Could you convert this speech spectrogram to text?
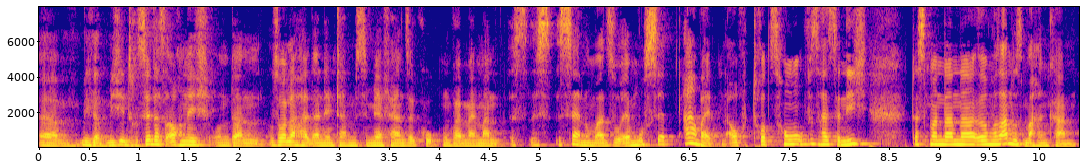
Ähm, wie gesagt, mich interessiert das auch nicht und dann soll er halt an dem Tag ein bisschen mehr Fernsehen gucken, weil mein Mann, es, es ist ja nun mal so, er muss ja arbeiten, auch trotz Homeoffice heißt ja nicht, dass man dann da irgendwas anderes machen kann.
